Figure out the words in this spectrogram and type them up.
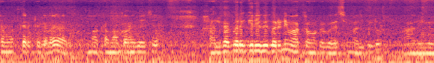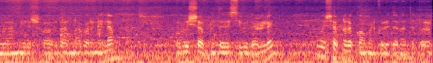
চমৎকার একটা কালার মাখা মাখা হয়ে গেছে। হালকা করে গ্রেভি করে নিই মাখা মাখা করেছি মাছগুলো। আর এইভাবে আমি রান্না করে নিলাম। অবশ্যই আপনাদের রেসিপি লাগলে অবশ্যই আপনারা কমেন্ট করে জানাতে পারেন,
